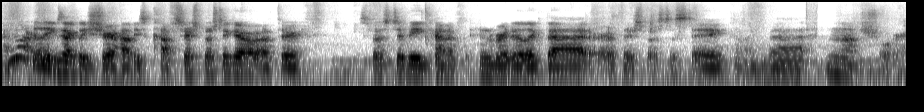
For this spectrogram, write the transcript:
I'm not really exactly sure how these cuffs are supposed to go after supposed to be kind of inverted like that, or if they're supposed to stay like that. I'm not sure.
